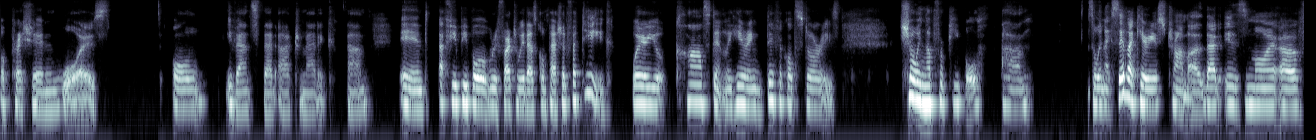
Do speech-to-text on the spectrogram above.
oppression, wars, all events that are traumatic. Um, And a few people refer to it as compassion fatigue, where you're constantly hearing difficult stories showing up for people. Um, so when I say vicarious trauma, that is more of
